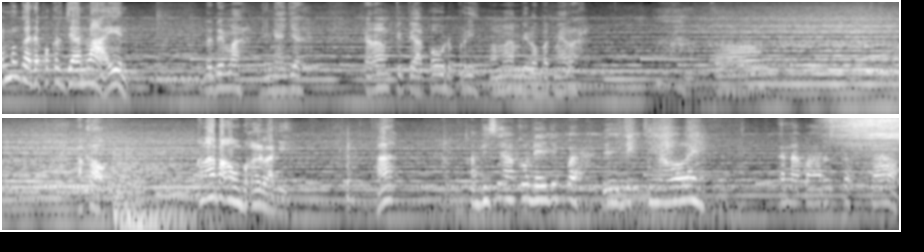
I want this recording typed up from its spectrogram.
Emang gak ada pekerjaan lain? Udah deh mah, gini aja. Sekarang pipi aku udah perih. Mama ambil obat merah. Kau Akau, kenapa kamu berkali lagi? Hah? Habisnya aku diejek pak, diejek Cina loleng. kenapa harus kesal?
